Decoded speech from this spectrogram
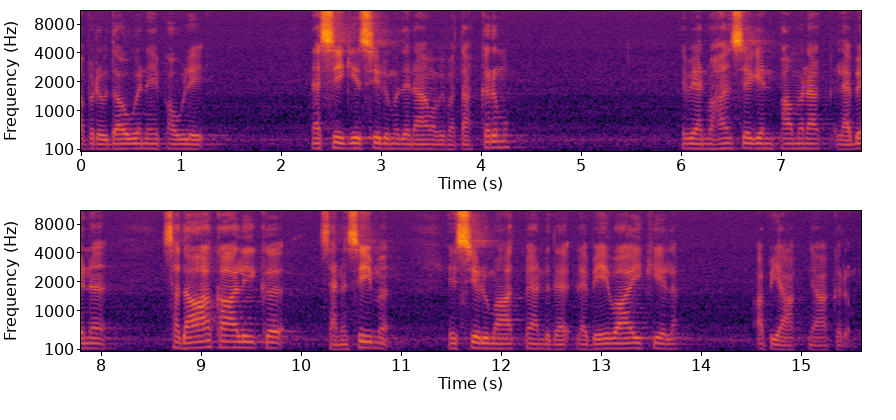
අපට උදව් වෙන පවුලේ නැසී ගිය සියලුම දෙනාම අපි මතක් කරමු. දෙවියන් වහන්සේගෙන් පමණක් ලැබෙන සදාකාලික සැනසීම ඒ සියලුම ආත්මයන්ට ලැබේවායි කියලා අපි ආඥා කරමු.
